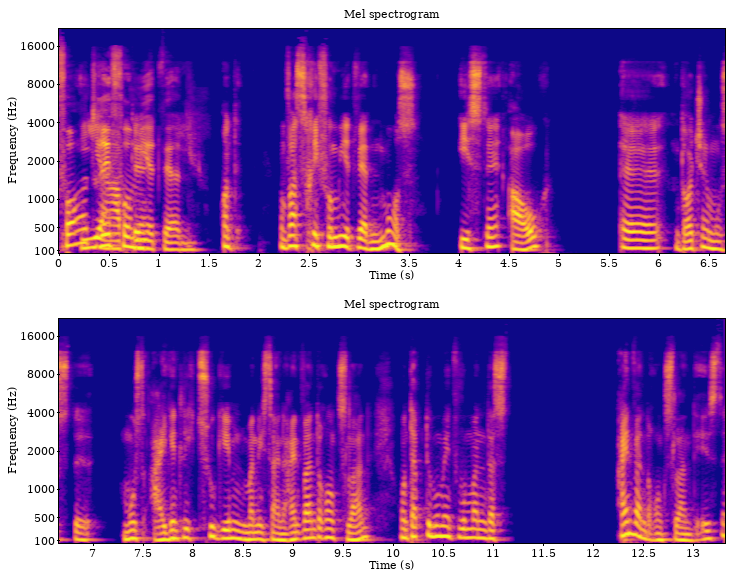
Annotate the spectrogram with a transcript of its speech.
sofort habt, äh, reformiert werden. Und, und was reformiert werden muss, ist äh, auch, äh, Deutschland musste, muss eigentlich zugeben, man ist ein Einwanderungsland. Und ab dem Moment, wo man das Einwanderungsland ist,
